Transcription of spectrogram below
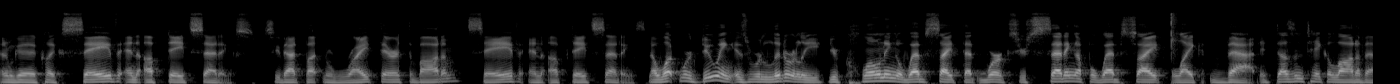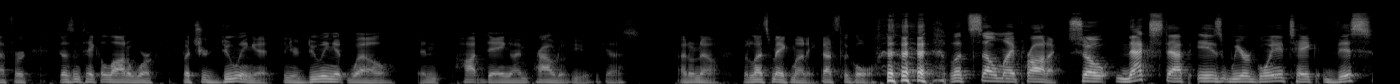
and I'm going to click Save and Update Settings. See that button right there at the bottom? Save and Update Settings. Now what we're doing is we're literally, you're cloning a website that works. You're setting up a website like that. It doesn't take a lot of effort, doesn't take a lot of work, but you're doing it and you're doing it well. And hot dang, I'm proud of you, I guess. I don't know, but let's make money. That's the goal. let's sell my product. So next step is we are going to take this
